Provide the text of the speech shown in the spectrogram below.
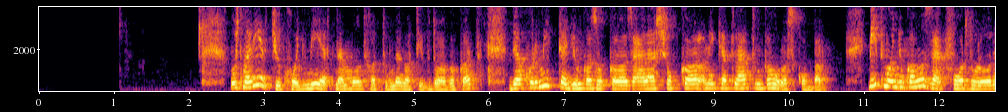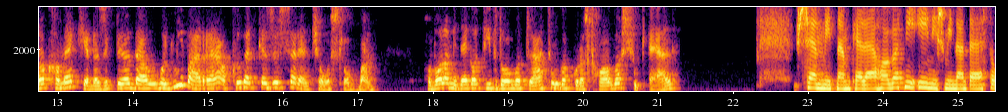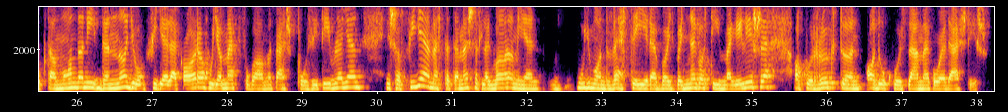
Most már értjük, hogy miért nem mondhatunk negatív dolgokat, de akkor mit tegyünk azokkal az állásokkal, amiket látunk a horoszkopban? Mit mondjuk a hozzánk fordulónak, ha megkérdezik például, hogy mi vár rá a következő szerencseoszlopban? Ha valami negatív dolgot látunk, akkor azt hallgassuk el, semmit nem kell elhallgatni, én is mindent el szoktam mondani, de nagyon figyelek arra, hogy a megfogalmazás pozitív legyen, és ha figyelmeztetem esetleg valamilyen úgymond veszélyre vagy, vagy negatív megélésre, akkor rögtön adok hozzá megoldást is.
